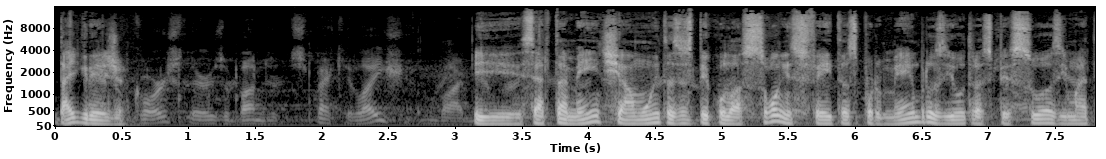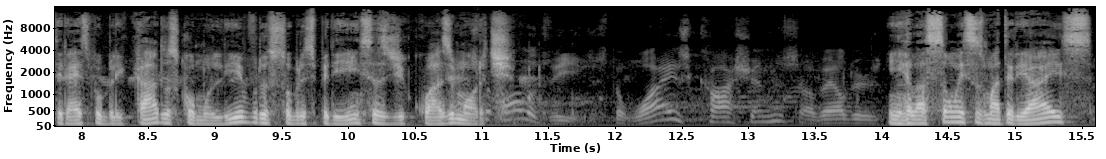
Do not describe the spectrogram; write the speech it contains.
da Igreja. E certamente há muitas especulações feitas por membros e outras pessoas em materiais publicados como livros sobre experiências de quase morte. Em relação a esses materiais,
